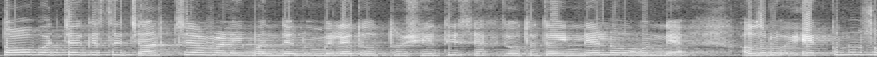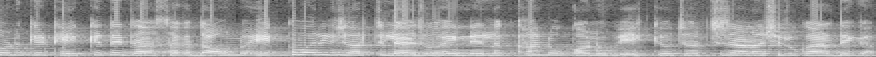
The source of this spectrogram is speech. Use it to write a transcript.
ਤਾਂ ਉਹ ਬੱਚਾ ਕਿਸੇ ਚਰਚ ਵਾਲੇ ਬੰਦੇ ਨੂੰ ਮਿਲੇ ਤਾਂ ਉੱਥੋਂ ਛੇਤੀ ਸਿੱਖ ਜਾ ਉੱਥੇ ਤਾਂ ਇੰਨੇ ਲੋਕ ਹੁੰਦੇ ਆ। ਅਗਰ ਉਹ ਇੱਕ ਨੂੰ ਸੁਣ ਕੇ ਠੇਕੇ ਤੇ ਜਾ ਸਕਦਾ, ਉਹਨੂੰ ਇੱਕ ਵਾਰੀ ਚਰਚ ਲੈ ਜਾਓ, ਇੰਨੇ ਲੱਖਾਂ ਲੋਕਾਂ ਨੂੰ ਵੇਖ ਕੇ ਉਹ ਚਰਚ ਜਾਣਾ ਸ਼ੁਰੂ ਕਰ ਦੇਗਾ।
